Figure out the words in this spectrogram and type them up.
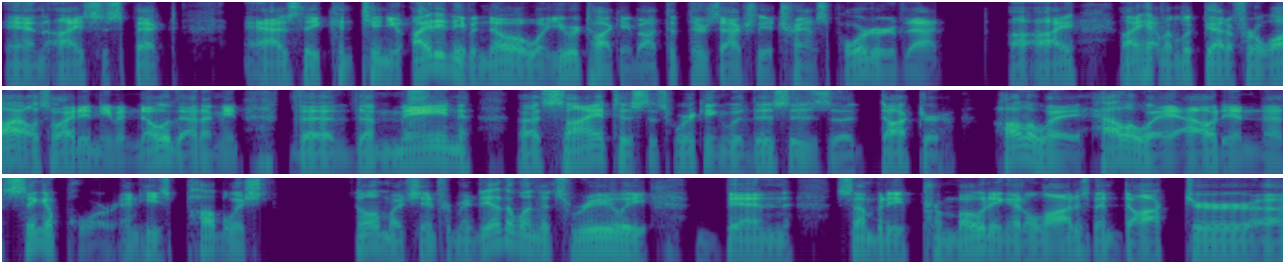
and i suspect as they continue i didn't even know what you were talking about that there's actually a transporter of that uh, I I haven't looked at it for a while, so I didn't even know that. I mean, the the main uh, scientist that's working with this is uh, Dr. Halliwell Halliwell out in uh, Singapore, and he's published so much information. The other one that's really been somebody promoting it a lot has been Dr. Uh,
